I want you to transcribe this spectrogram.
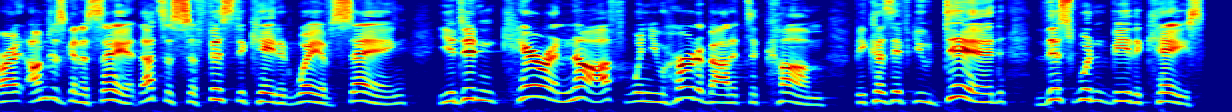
All right, I'm just going to say it. That's a sophisticated way of saying you didn't care enough when you heard about it to come, because if you did, this wouldn't be the case.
